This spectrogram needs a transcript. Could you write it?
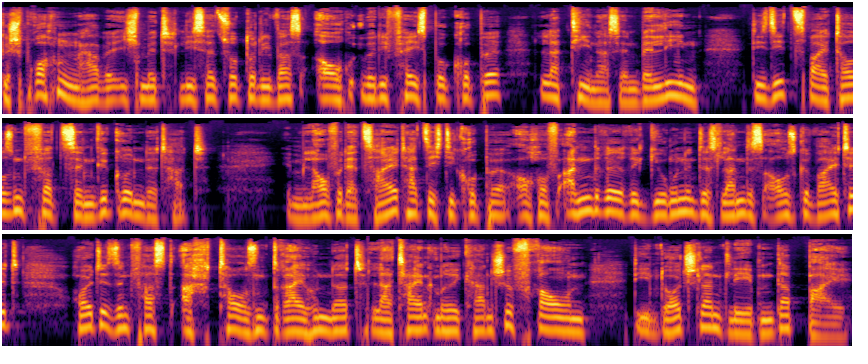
Gesprochen habe ich mit Lisa Sotorivas auch über die Facebook-Gruppe Latinas in Berlin, die sie 2014 gegründet hat. Im Laufe der Zeit hat sich die Gruppe auch auf andere Regionen des Landes ausgeweitet. Heute sind fast 8300 lateinamerikanische Frauen, die in Deutschland leben, dabei.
